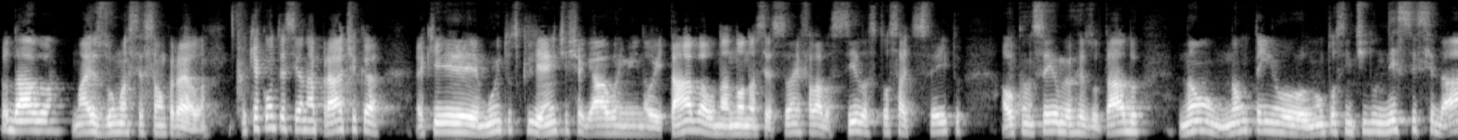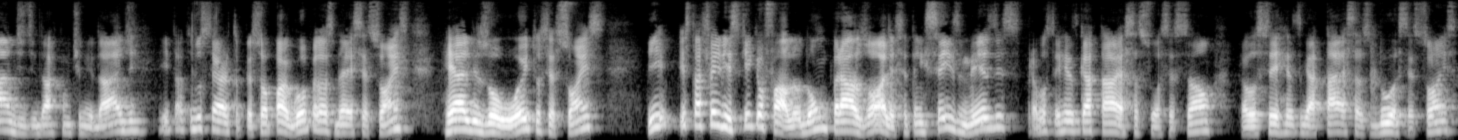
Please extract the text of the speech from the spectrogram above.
eu dava mais uma sessão para ela. O que acontecia na prática é que muitos clientes chegavam em mim na oitava ou na nona sessão e falavam: Silas, estou satisfeito, alcancei o meu resultado, não não tenho, não estou sentindo necessidade de dar continuidade e está tudo certo. A pessoa pagou pelas 10 sessões, realizou oito sessões e está feliz. O que, que eu falo? Eu dou um prazo. Olha, você tem seis meses para você resgatar essa sua sessão, para você resgatar essas duas sessões.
